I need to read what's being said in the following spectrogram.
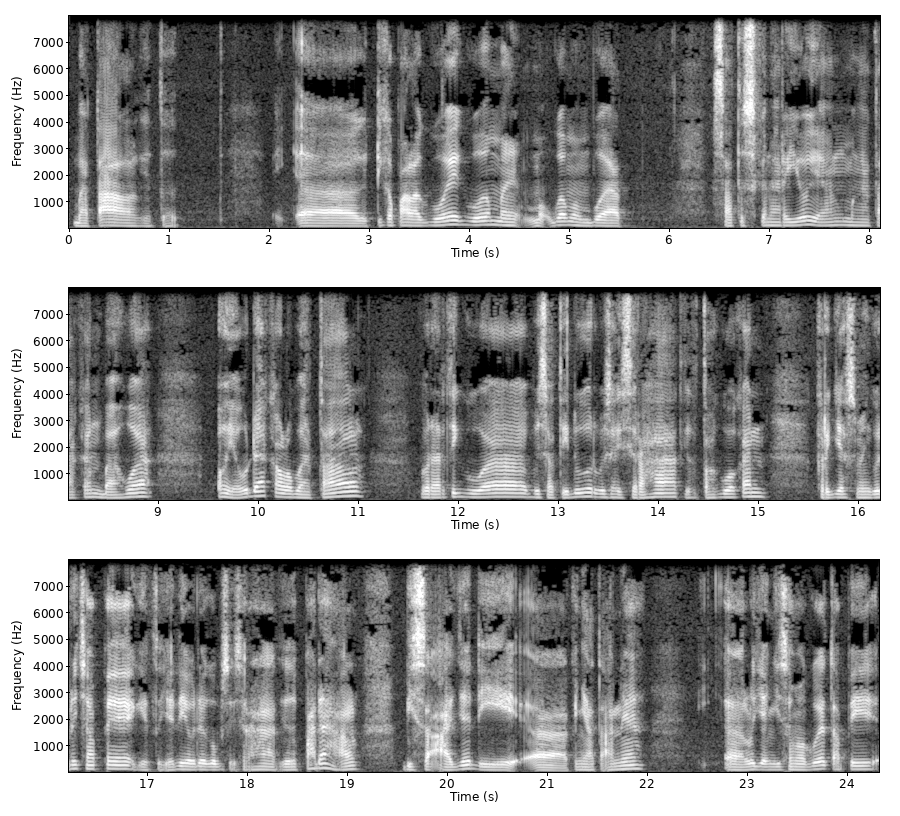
batal gitu eh, di kepala gue gue me- gue membuat satu skenario yang mengatakan bahwa oh ya udah kalau batal berarti gue bisa tidur bisa istirahat gitu. Toh gue kan kerja seminggu ini capek gitu jadi ya udah gue bisa istirahat gitu. Padahal bisa aja di eh, kenyataannya eh, lu janji sama gue tapi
